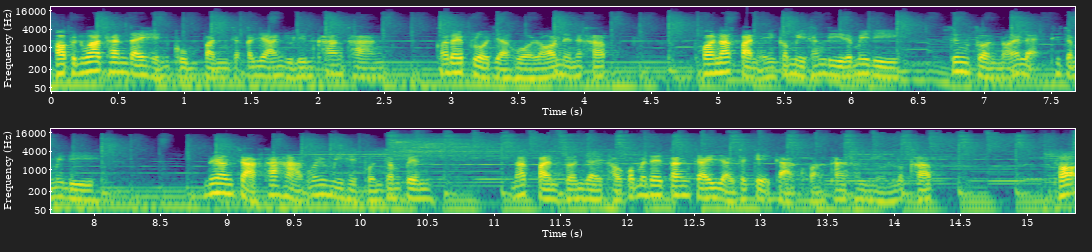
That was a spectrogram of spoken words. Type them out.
เอาเป็นว่าท่านใดเห็นกลุ่มปั่นจักรยานอยู่ริมข้างทาง ก็ได้โปรดอย่าหัวร้อนเลยนะครับ เพราะนักปั่นเองก็มีทั้งดีและไม่ดี ซึ่งส่วนน้อยแหละที่จะไม่ดี เนื่องจากถ้าหากไม่มีเหตุผลจำเป็น นักปั่นส่วนใหญ่เขาก็ไม่ได้ตั้งใจอยากจะเกะกะขวางทางถนนหรอกครับ เพราะ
